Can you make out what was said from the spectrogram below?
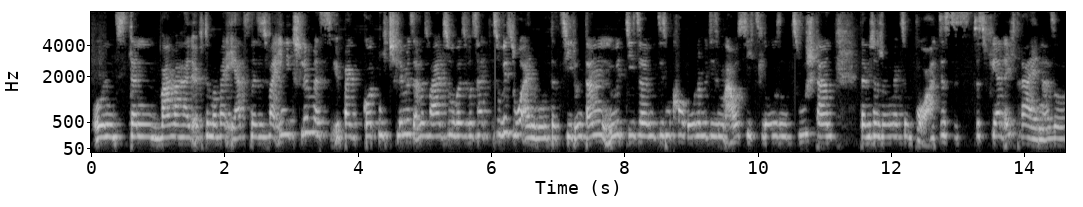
Und dann waren wir halt öfter mal bei Ärzten. Also es war eh nichts Schlimmes, bei Gott nichts Schlimmes, aber es war halt sowas, was halt sowieso einen runterzieht. Und dann mit dieser, mit diesem Corona, mit diesem aussichtslosen Zustand, da habe ich dann schon gemerkt, so, boah, das ist, das fährt echt rein. Also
